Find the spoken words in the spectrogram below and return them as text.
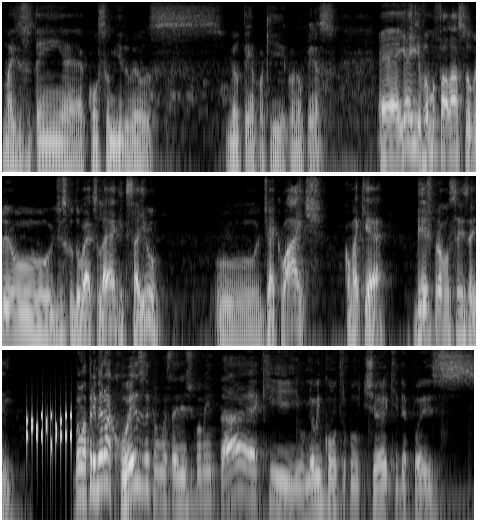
Mas isso tem é, consumido meus, meu tempo aqui quando eu penso. É, e aí, vamos falar sobre o disco do Wet Leg que saiu? O Jack White? Como é que é? Beijo para vocês aí. Bom, a primeira coisa que eu gostaria de comentar é que o meu encontro com o Chuck depois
